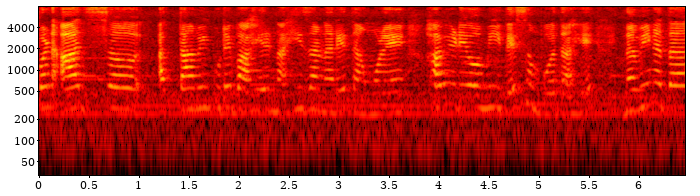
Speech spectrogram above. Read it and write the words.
पण आज आत्ता आम्ही कुठे बाहेर नाही जाणार आहे त्यामुळे हा व्हिडिओ मी इथेच संपवत आहे. नवीन आता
